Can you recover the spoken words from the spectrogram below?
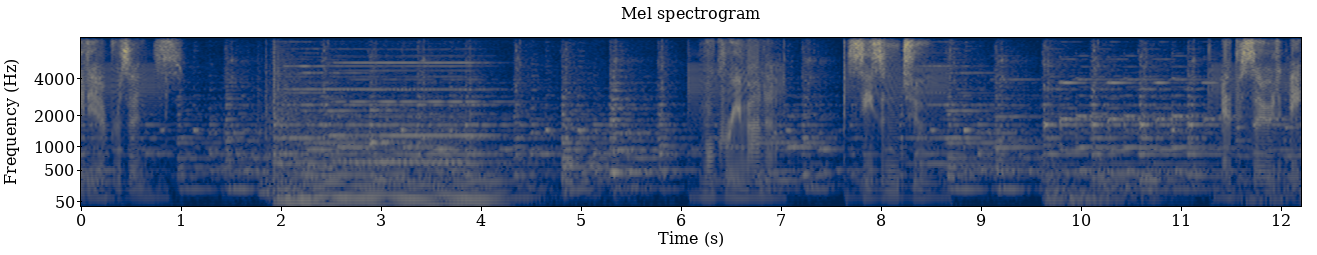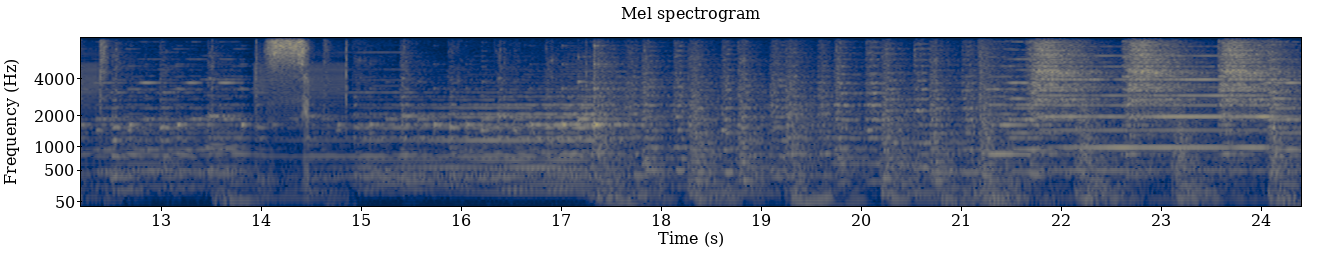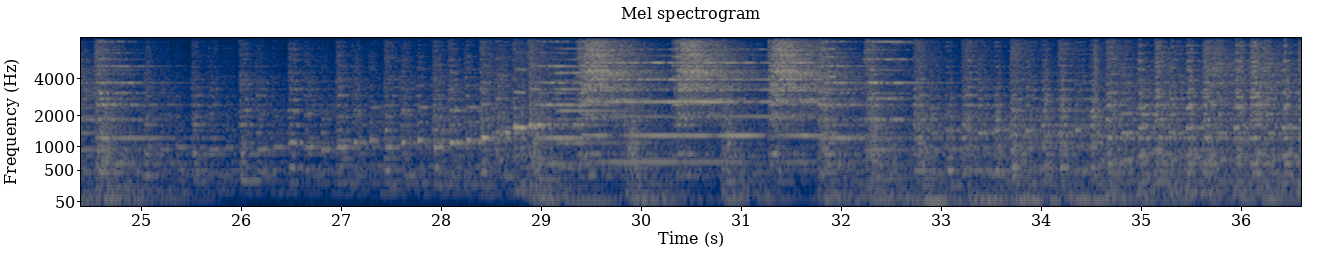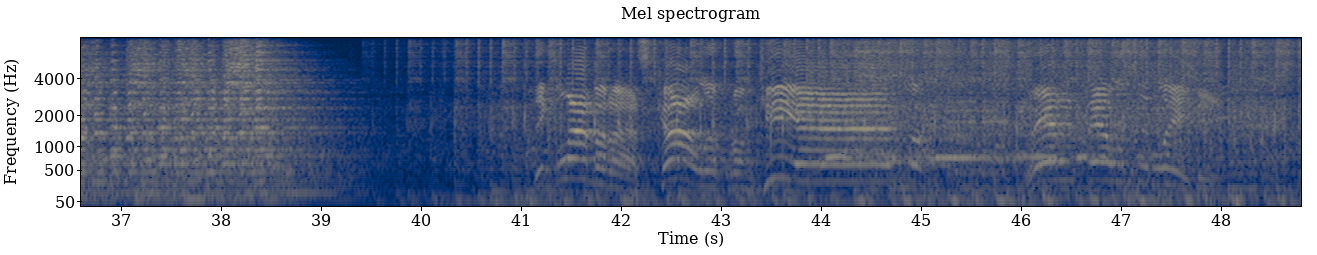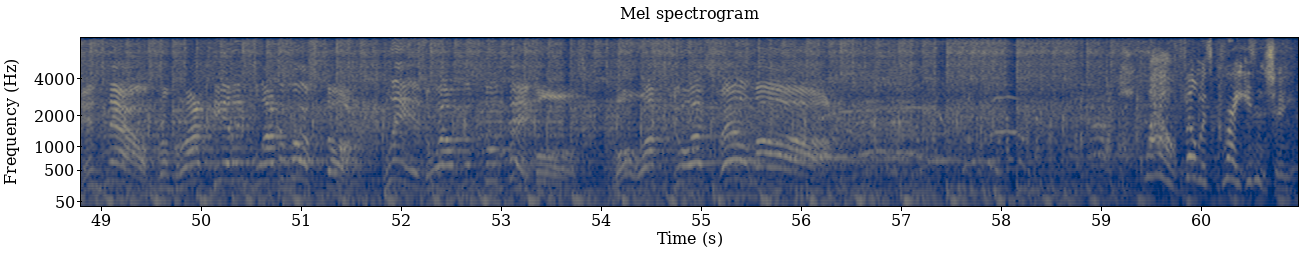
Media presents. Mockery Manor, Season 2, Episode 8 Zip. The glamorous Carla from Kiev, very talented lady. And now, from right here in Vladivostok, please welcome to tables, voluptuous Velma. Wow, Velma's great, isn't she?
